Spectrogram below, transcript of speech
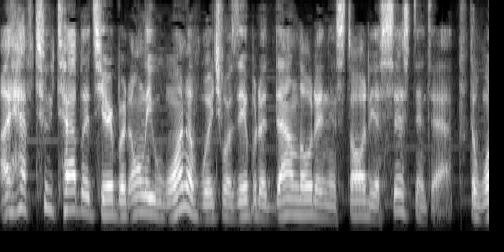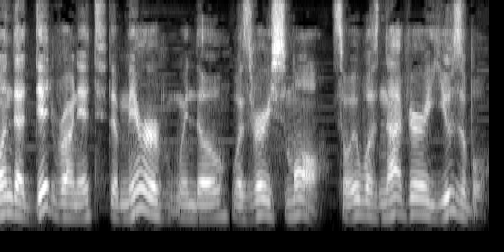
I have two tablets here, but only one of which was able to download and install the Assistant app. The one that did run it, the mirror window was very small, so it was not very usable.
